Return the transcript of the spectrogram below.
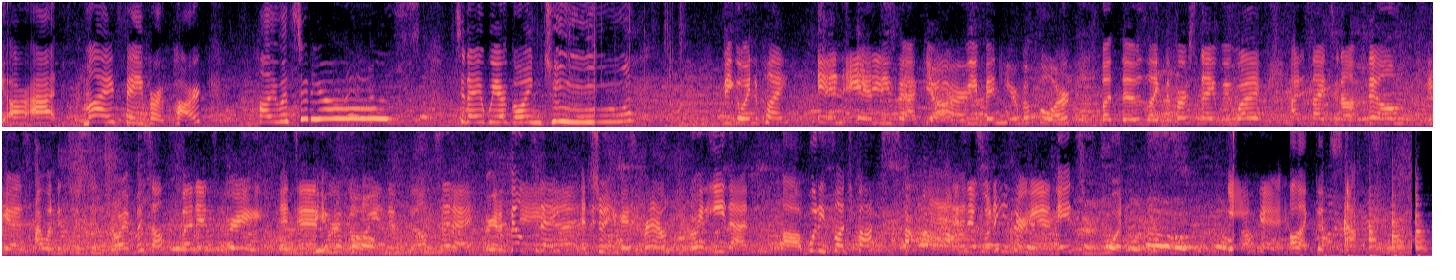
we are at my favorite park, Hollywood Studios. Today we are going to be going to play in Andy's backyard. We've been here before, but it was like the first day we went, I decided to not film because I wanted to just enjoy it myself. But it's great. It's and beautiful. We're going to film today. We're gonna film today and show you guys around. We're gonna eat at uh, Woody's Lunchbox. Is it Woody's or Andy's? It's Woody's. Yeah. Okay. All that good stuff.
